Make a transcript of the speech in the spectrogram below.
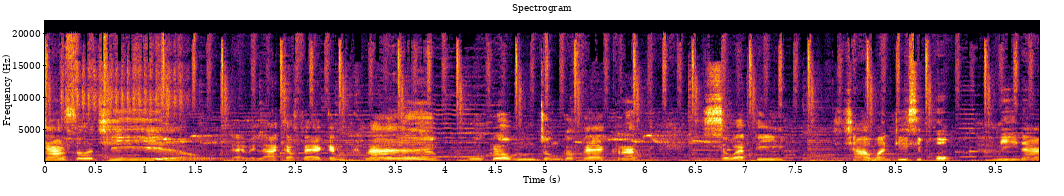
ชาวโซเชียลได้เวลากาแฟกันครับหัวกลมชงกาแฟครับ สวัสดีเช้าวันที่ 16 มีนา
